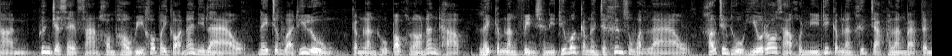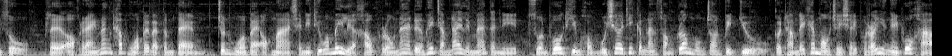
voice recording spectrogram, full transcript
นั้น เพิ่งจะเสพสารคอมเพลวีเข้าไปก่อนหน้านี้แล้ว ในจังหวะที่ลุง กำลังถูกป๊อปคลอนั่งทับ และกำลังฟินชนิดที่ว่ากำลังจะขึ้นสวรรค์แล้ว เขาจึงถูกฮีโร่สาวคนนี้ที่กำลังคึกจากพลังแบบเต็มสูบเผลอออกแรงนั่งทับหัวไปแบบเต็มๆจนหัวแบะออกมาชนิดที่ว่าไม่เหลือเขาโครงหน้าเดิมให้จำได้เลยแม้แต่นิด ส่วนพวกทีมของบูเชอร์ที่กำลังส่องกล้องวงจรปิดอยู่ ก็ทำได้แค่มองเฉยๆเพราะยังไงพวกเขา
